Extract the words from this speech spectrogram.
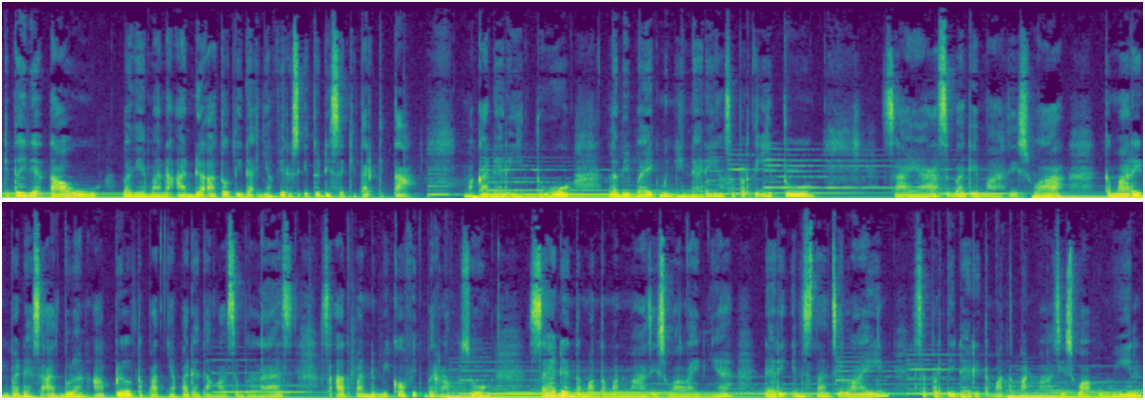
kita tidak tahu bagaimana ada atau tidaknya virus itu di sekitar kita. Maka dari itu, lebih baik menghindari yang seperti itu. Saya sebagai mahasiswa, kemarin pada saat bulan April tepatnya pada tanggal 11 saat pandemi Covid berlangsung, saya dan teman-teman mahasiswa lainnya dari instansi lain seperti dari teman-teman mahasiswa UIN,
